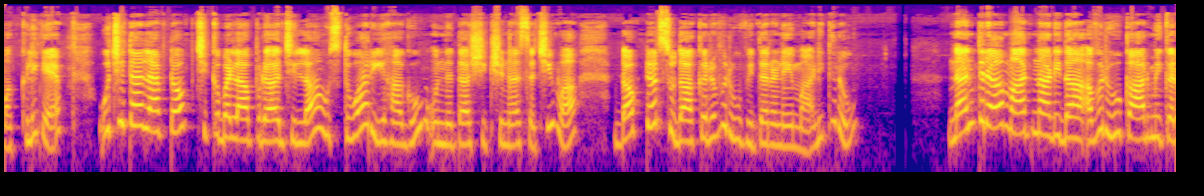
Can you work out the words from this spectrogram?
ಮಕ್ಕಳಿಗೆ ಉಚಿತ ಲ್ಯಾಪ್ಟಾಪ್ ಚಿಕ್ಕಬಳ್ಳಾಪುರ ಜಿಲ್ಲಾ ಉಸ್ತುವಾರಿ ಹಾಗೂ ಉನ್ನತ ಶಿಕ್ಷಣ ಸಚಿವ ಡಾ ಸುಧಾಕರ್ ಅವರು ವಿತರಣೆ ಮಾಡಿದರು. ನಂತರ ಮಾತನಾಡಿದ ಅವರು, ಕಾರ್ಮಿಕರ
